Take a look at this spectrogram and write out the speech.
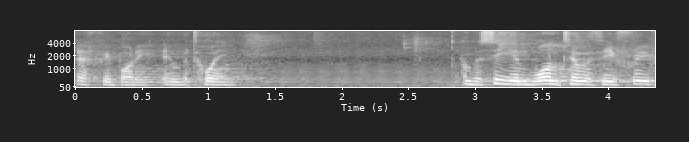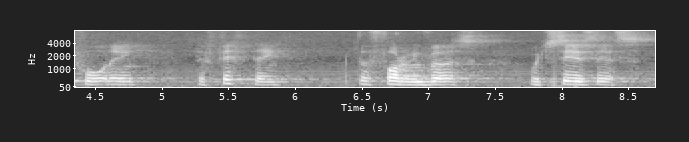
everybody in between. And we see in 1 Timothy 3:14 to 15 the following verse, which says this:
